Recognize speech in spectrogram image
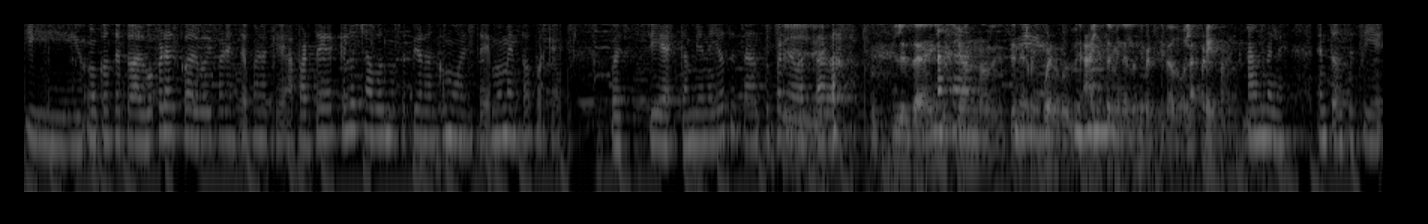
y un concepto algo fresco, algo diferente para que aparte que los chavos no se pierdan como este momento porque pues sí, eh, también ellos están súper devastados. Les da ilusión, ¿no? De tener recuerdos de, ah, ya terminé la universidad o la prepa. Ándale. Entonces sí,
